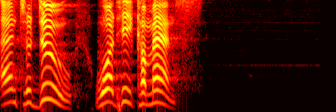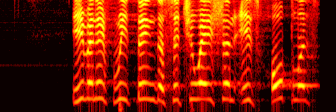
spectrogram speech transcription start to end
and to do what He commands. Even if we think the situation is hopeless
